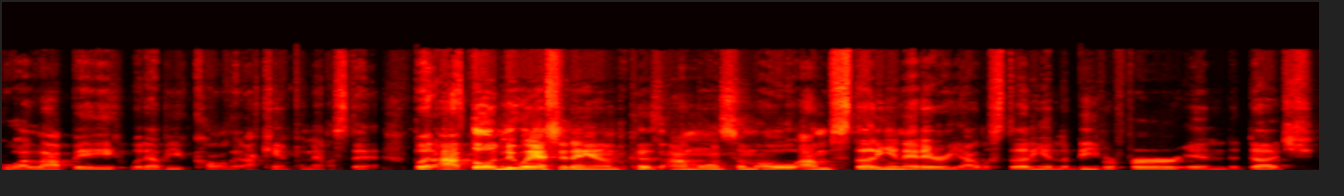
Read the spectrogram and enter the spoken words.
Gualape, whatever you call it. I can't pronounce that. But I thought New Amsterdam because I'm on some old, I'm studying that area. I was studying the beaver fur and the Dutch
